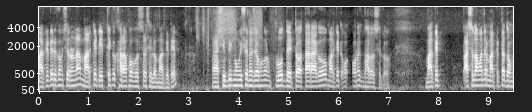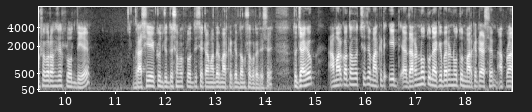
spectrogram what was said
মার্কেট এরকম ছিল না মার্কেট এর থেকেও খারাপ অবস্থা ছিল মার্কেটের শিপিং কমিশনে যখন ফ্লোর দেয় তার আগেও মার্কেট অনেক ভালো ছিল। মার্কেট আসলে আমাদের মার্কেটটা ধ্বংস করা হয়েছে ফ্লোর দিয়ে। রাশিয়া একটু যুদ্ধের সময় ফ্লোর দিয়েছে এটা আমাদের মার্কেটকে ধ্বংস করে দিয়েছে তো যাই হোক, আমার কথা হচ্ছে যে মার্কেট এই যারা নতুন, একেবারে নতুন মার্কেটে আসছেন আপনারা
